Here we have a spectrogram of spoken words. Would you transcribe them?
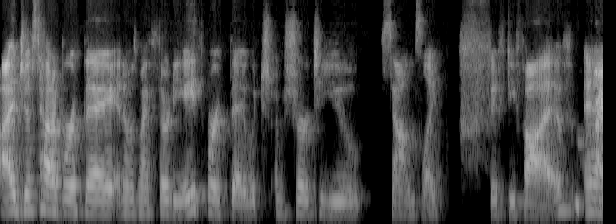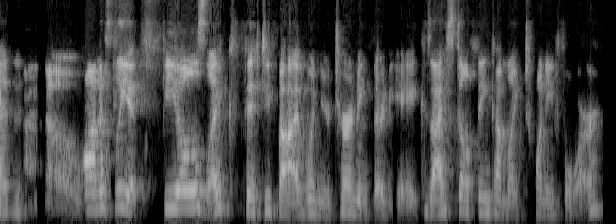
i just had a birthday and it was my 38th birthday which i'm sure to you sounds like 55 and honestly it feels like 55 when you're turning 38 because i still think i'm like 24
